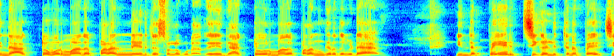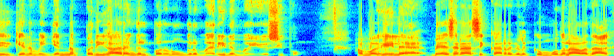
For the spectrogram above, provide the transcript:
இந்த அக்டோபர் மாத பலன் எடுத்து சொல்லக்கூடாது. இந்த அக்டோபர் மாத பலன்கிறத விட இந்த பயிற்சிகள் இத்தனை பயிற்சி இருக்கே நம்ம என்ன பரிகாரங்கள் பண்ணணுங்கிற மாதிரி நம்ம யோசிப்போம். அவ்வகையில் மேசராசிக்காரர்களுக்கு முதலாவதாக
